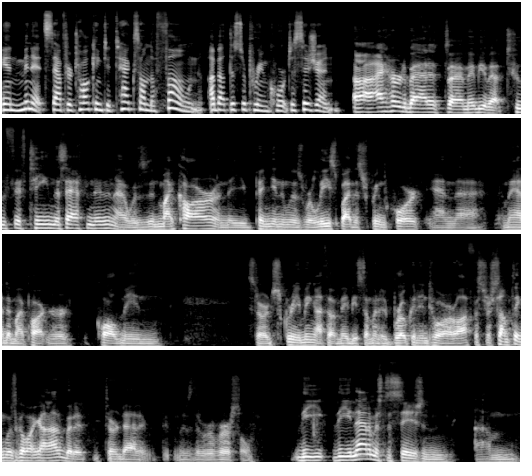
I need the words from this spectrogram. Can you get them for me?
and minutes after talking to Tex on the phone about the Supreme Court decision. Uh, I heard about it uh, maybe about 2.15 this afternoon. I was in my car and the opinion was released by the Supreme Court and uh, Amanda, my partner, called me and started screaming. I thought maybe someone had broken into our office or something was going on, but it turned out it, it was the reversal. The, the unanimous decision, um,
